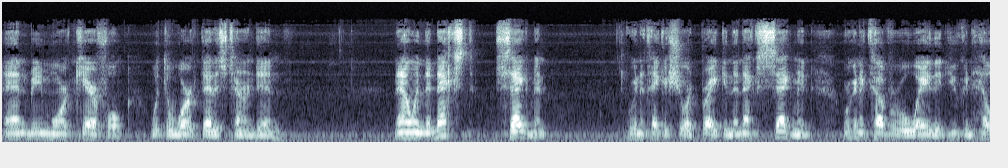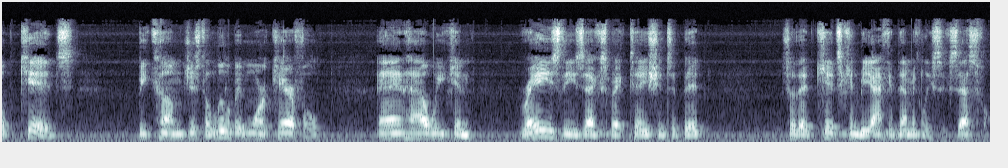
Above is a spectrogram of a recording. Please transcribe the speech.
and be more careful with the work that is turned in. Now, in the next segment, we're going to take a short break. In the next segment, we're going to cover a way that you can help kids become just a little bit more careful and how we can raise these expectations a bit so that kids can be academically successful.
